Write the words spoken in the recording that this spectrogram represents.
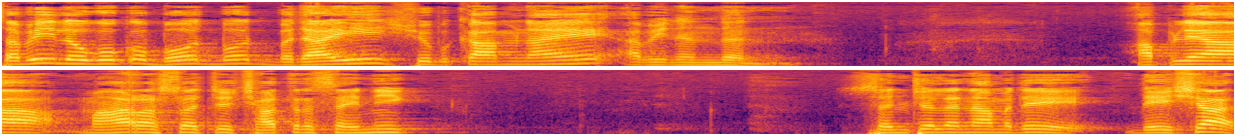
सभी लोगों को बहुत बहुत बधाई शुभकामनाएं अभिनंदन. आपल्या महाराष्ट्राचे छात्र सैनिक संचलनामध्ये देशात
